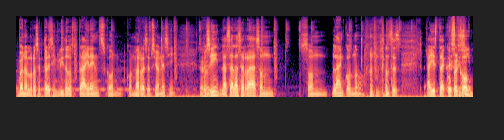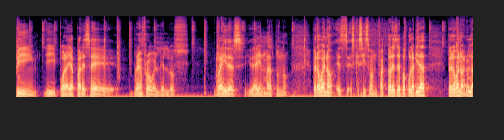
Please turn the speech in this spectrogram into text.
bueno, los receptores incluidos los Titans con, con más recepciones y, Ajá. pues sí, las alas cerradas son, son blancos, ¿no? Entonces, ahí está Cooper que Cup y, y por ahí aparece Renfro, el de los Raiders, y de ahí en más, pues no. Pero bueno, es, es que sí, son factores de popularidad. Pero bueno, Claro. lo-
